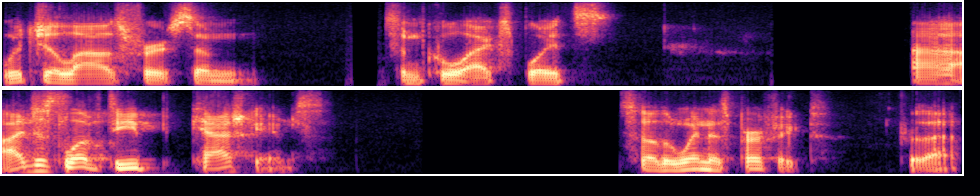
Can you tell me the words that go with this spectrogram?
which allows for some some cool exploits. Uh, I just love deep cash games. So the Wynn is perfect for that.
